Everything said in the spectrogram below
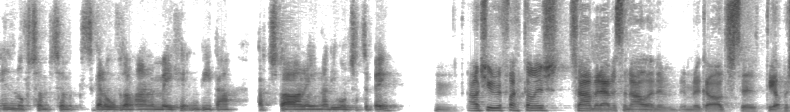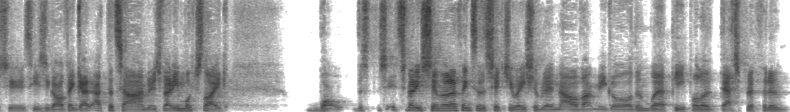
enough to, to, to get over the line and make it and be that, that star name that he wanted to be. Hmm. How do you reflect on his time at Everton, Alan, in, in regards to the opportunities he got? I think at, at the time it was very much like what it's very similar, I think, to the situation we're in now of Anthony Gordon, where people are desperate for him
